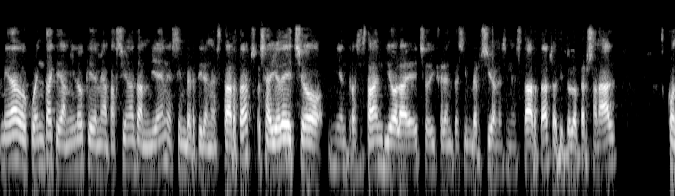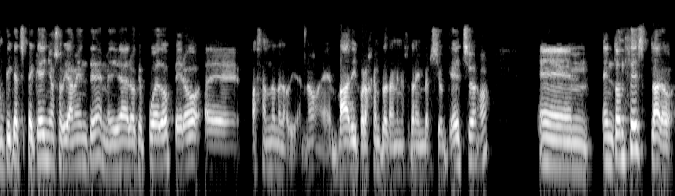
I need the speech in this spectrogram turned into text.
me he dado cuenta que a mí lo que me apasiona también es invertir en startups. O sea, yo de hecho, mientras estaba en Diola, he hecho diferentes inversiones en startups a título personal, con tickets pequeños, obviamente, en medida de lo que puedo, pero eh, pasándomelo bien, ¿no? Eh, Buddy, por ejemplo, también es otra inversión que he hecho, ¿no? Eh, entonces, claro,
